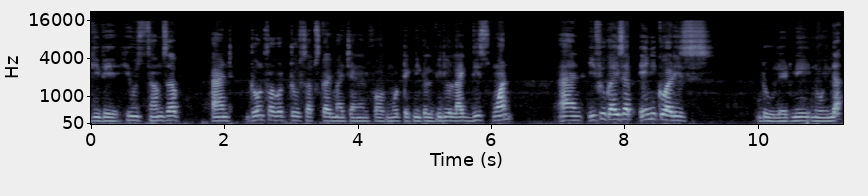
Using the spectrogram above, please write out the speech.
give a huge thumbs up and don't forget to subscribe my channel for more technical video like this one and if you guys have any queries do let me know in the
